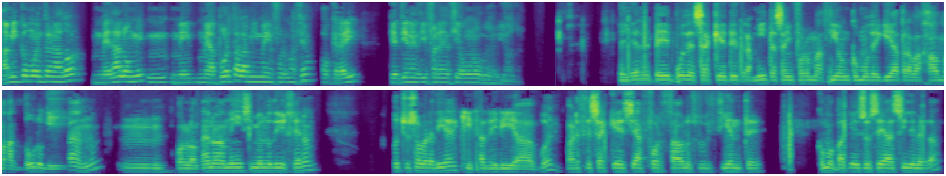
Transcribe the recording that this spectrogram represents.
a mí como entrenador me da lo me, aporta la misma información o creéis que tiene diferencia uno y otro? El RP puede ser que te transmita esa información como de que ha trabajado más duro quizás, ¿no? Mm, por lo menos a mí si me lo dijeran, 8 sobre 10 quizás diría, bueno, parece ser que se ha esforzado lo suficiente como para que eso sea así de verdad.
